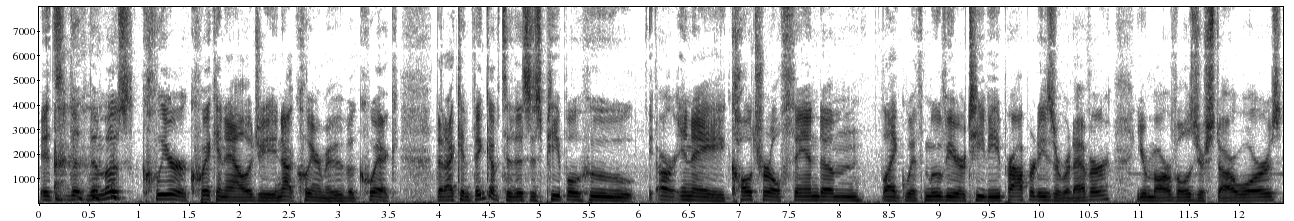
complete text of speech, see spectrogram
Yeah. It's the, the most clear, quick analogy, not clear maybe, but quick, that I can think of to this is people who are in a cultural fandom, like with movie or TV properties or whatever, your Marvels, your Star Wars.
